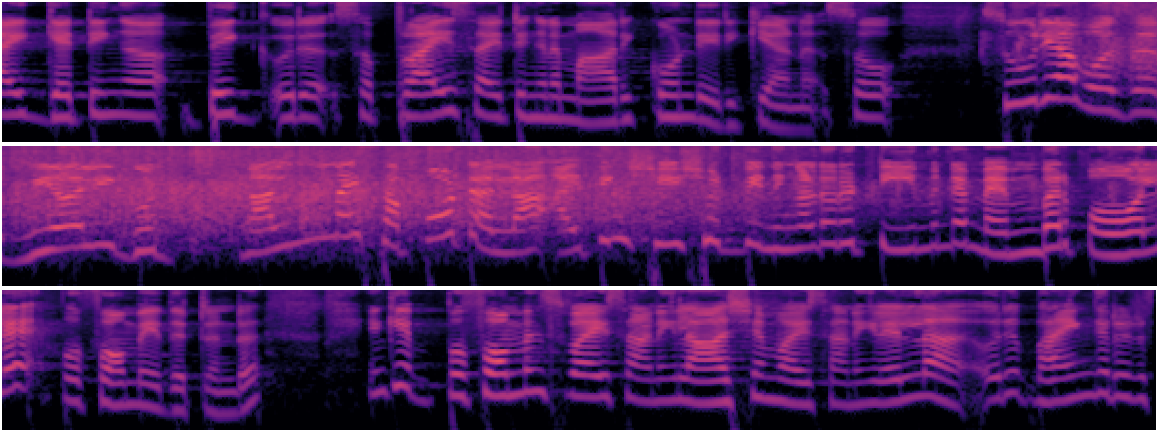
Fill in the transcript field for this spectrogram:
like getting a big ഒരു സർപ്രൈസ് ആയിട്ട് ഇങ്ങനെ മാറിക്കൊണ്ടിരിക്കുകയാണ്. So Surya was a really good നന്നായി സപ്പോർട്ടല്ല അല്ല. I think she should be നിങ്ങളുടെ ഒരു ടീമിന്റെ മെമ്പർ പോലെ പെർഫോം ചെയ്തിട്ടുണ്ട്. എനിക്ക് പെർഫോമൻസ് വൈസ് ആണെങ്കിൽ ആശയം വൈസ് ആണെങ്കിൽ എല്ലാം ഒരു ഭയങ്കര ഒരു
